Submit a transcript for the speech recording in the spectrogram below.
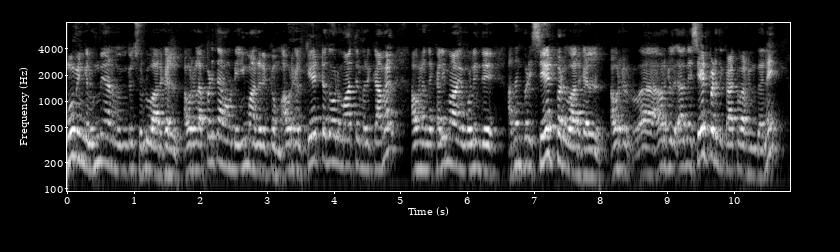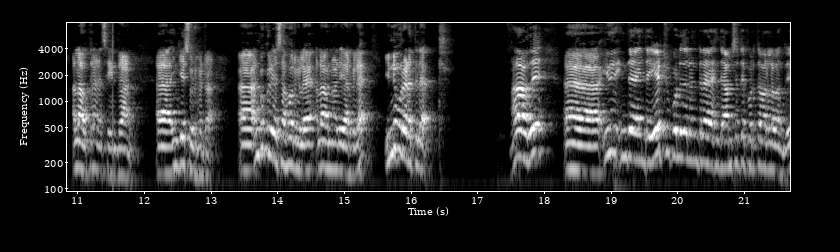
மூமின்கள் உண்மையான மூமின்கள் சொல்லுவார்கள். அவர்கள் அப்படித்தான் அவருடைய ஈமான் இருக்கும். அவர்கள் கேட்டதோடு மாத்திரம் இருக்காமல் அவர்கள் அந்த களிமாவை ஒளிந்து அதன்படி செயற்படுவார்கள். அவர்கள் அவர்கள் அதனை செயற்படுத்தி காட்டுவார்கள் என்பதனை அல்லாஹ் என்ன செய்கின்றான்? இங்கே சொல்கின்றான். அன்புக்குரிய சகோதரர்களே அல்லாஹ் நாடியார்களே இன்னும் ஒரு இடத்துல அதாவது இது இந்த இந்த ஏற்றுக்கொள்ளுதல் என்ற இந்த அம்சத்தை பொறுத்தவரையில் வந்து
